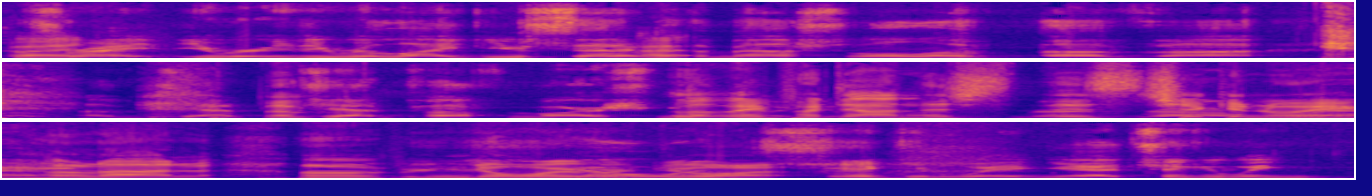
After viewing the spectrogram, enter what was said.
But That's right. You were you were like you said it with Uh, a mouthful of of, uh, of jet, Let- jet puff marshmallow. let me put down like, this this "There's no chicken way." wing. Hold on. Oh, no, I would do way. it. Chicken wing, yeah, chicken wing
